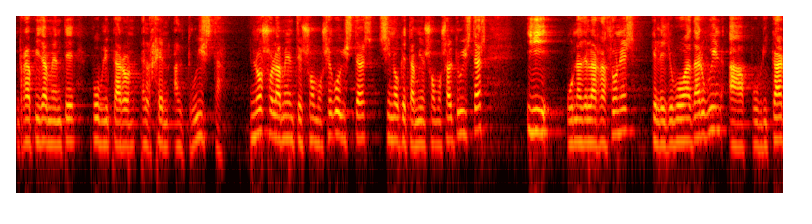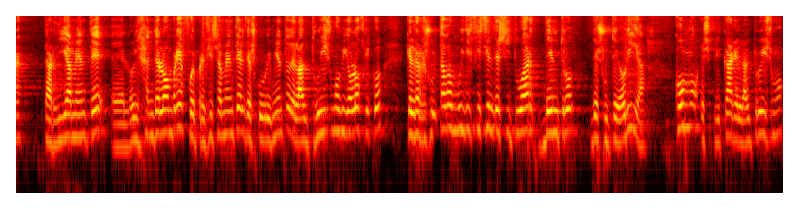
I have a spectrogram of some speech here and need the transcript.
rápidamente publicaron el gen altruista no solamente somos egoístas, sino que también somos altruistas y una de las razones que le llevó a Darwin a publicar tardíamente El origen del hombre fue precisamente el descubrimiento del altruismo biológico que le resultaba muy difícil de situar dentro de su teoría. ¿Cómo explicar el altruismo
